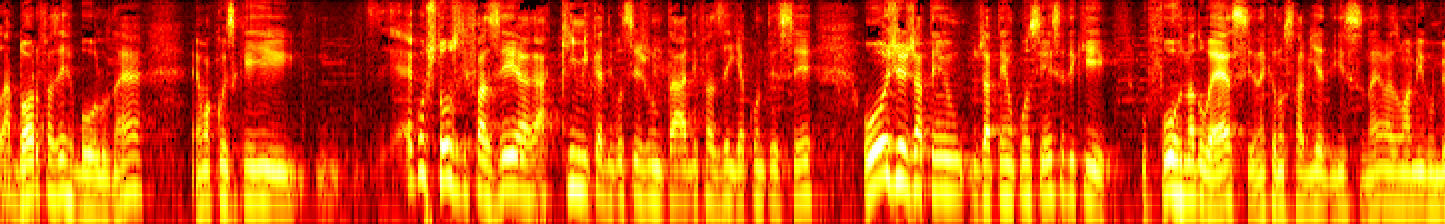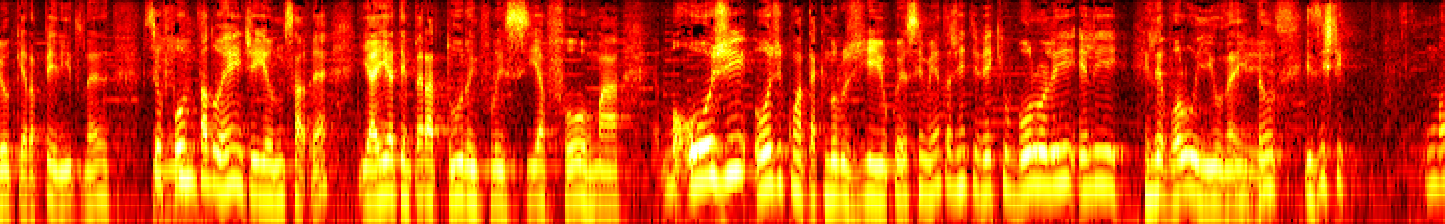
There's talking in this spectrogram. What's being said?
adoro fazer bolo, né? É uma coisa que é gostoso de fazer, a, a química de você juntar, de fazer e acontecer. Hoje eu já tenho, já tenho consciência de que o forno adoece, né? Que eu não sabia disso, né? Mas um amigo meu que era perito, né? Seu Sim. forno está doente e eu não sabia. Né? E aí a temperatura influencia a forma. Bom, hoje, hoje com a tecnologia e o conhecimento a gente vê que o bolo ele, ele, ele evoluiu, né? Então existe uma,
